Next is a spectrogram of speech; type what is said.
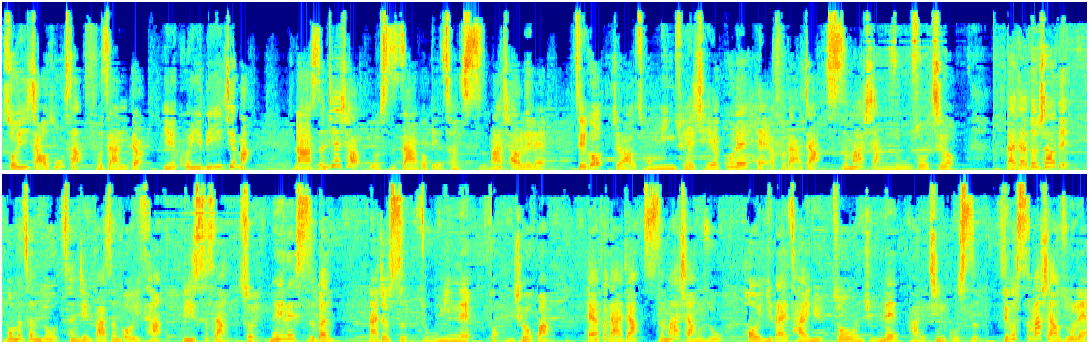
所以交通上复杂一点也可以理解嘛。那升仙桥又是咋个变成司马桥的呢？这个就要从名传千古的汉服大家司马相如说起了。大家都晓得，我们成都曾经发生过一场历史上最美的私奔，那就是著名的凤求凰。汉服大家司马相如和一代才女卓文君的爱情故事。这个司马相如呢，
